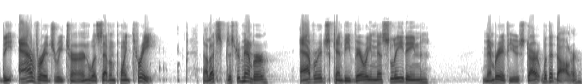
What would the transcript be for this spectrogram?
The average return was 7.3. Now let's just remember average can be very misleading. Remember if you start with a dollar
